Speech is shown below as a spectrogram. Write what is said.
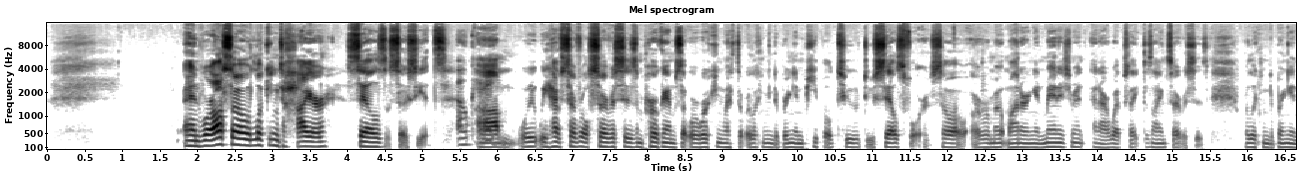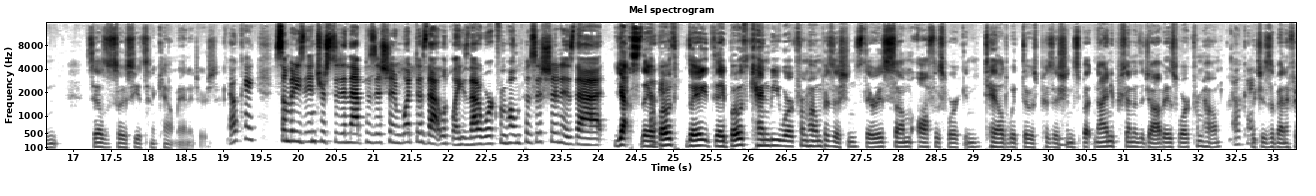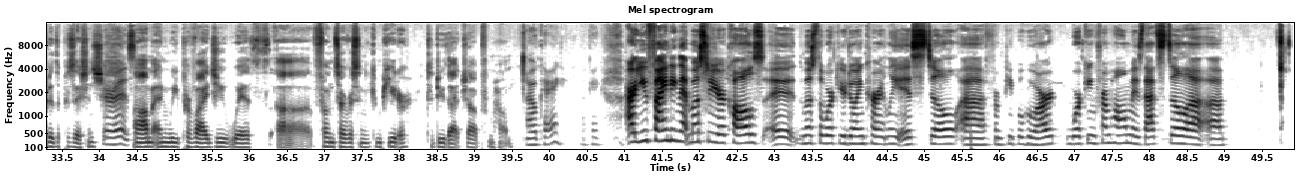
and we're also looking to hire sales associates. Okay. Um, we, we have several services and programs that we're working with that we're looking to bring in people to do sales for. So, our remote monitoring and management and our website design services. We're looking to bring in sales associates and account managers. Okay. Somebody's interested in that position. What does that look like? Is that a work from home position? Is that Yes, they are okay. both they they both can be work from home positions. There is some office work entailed with those positions, mm-hmm. but 90% of the job is work from home, okay. which is a benefit of the position. Sure is. Um, and we provide you with uh, phone service and computer to do that job from home. Okay. Okay. Are you finding that most of your calls, uh, most of the work you're doing currently, is still uh, from people who are working from home? Is that still a,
